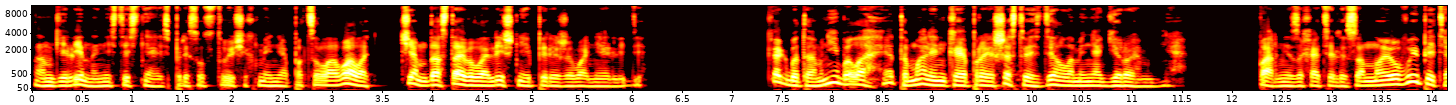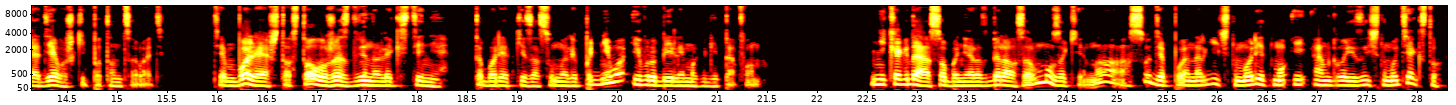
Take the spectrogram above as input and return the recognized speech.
Ангелина, не стесняясь присутствующих, меня поцеловала, чем доставила лишние переживания Лиди. Как бы там ни было, это маленькое происшествие сделало меня героем дня. Парни захотели со мною выпить, а девушки потанцевать. Тем более, что стол уже сдвинули к стене, табуретки засунули под него и врубили магнитофон. Никогда особо не разбирался в музыке, но, судя по энергичному ритму и англоязычному тексту,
